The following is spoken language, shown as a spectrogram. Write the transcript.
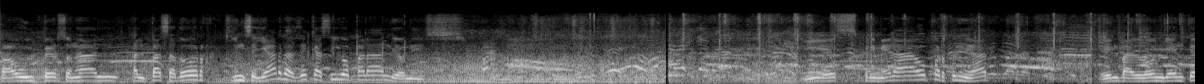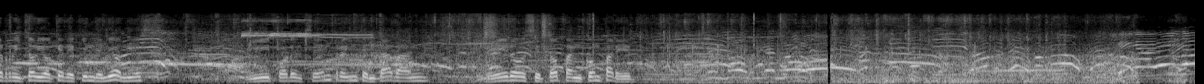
Foul personal al pasador, 15 yardas de castigo para Leones. Y es primera oportunidad. El balón ya en territorio que defiende Leones. Y por el centro intentaban, pero se topan con pared. ¡Venga, venga!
